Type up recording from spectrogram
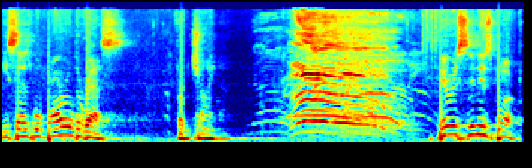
He says we'll borrow the rest from China. There is in his book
